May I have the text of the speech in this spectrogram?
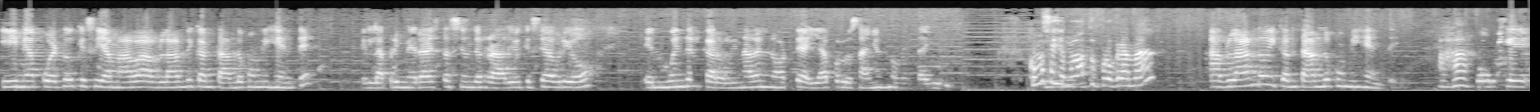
Y me acuerdo que se llamaba Hablando y Cantando con mi gente, en la primera estación de radio que se abrió en Wendell, Carolina del Norte, allá por los años 91. ¿Cómo se llamaba tu programa? Hablando y Cantando con mi gente. Ajá. Porque,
